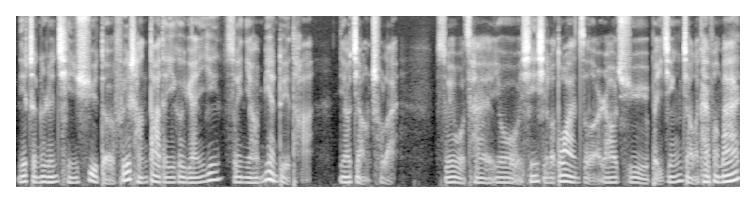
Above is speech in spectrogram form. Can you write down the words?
你整个人情绪的非常大的一个原因，所以你要面对它，你要讲出来，所以我才又新写了段子，然后去北京讲了开放麦。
